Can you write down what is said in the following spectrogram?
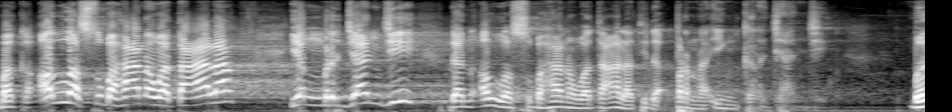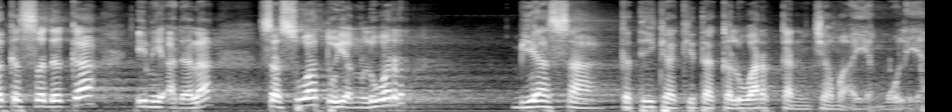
Maka Allah Subhanahu wa taala yang berjanji dan Allah Subhanahu wa taala tidak pernah ingkar janji. Maka sedekah ini adalah sesuatu yang luar biasa ketika kita keluarkan jamaah yang mulia.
